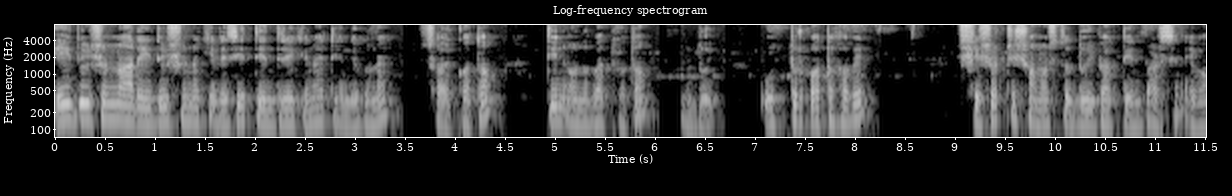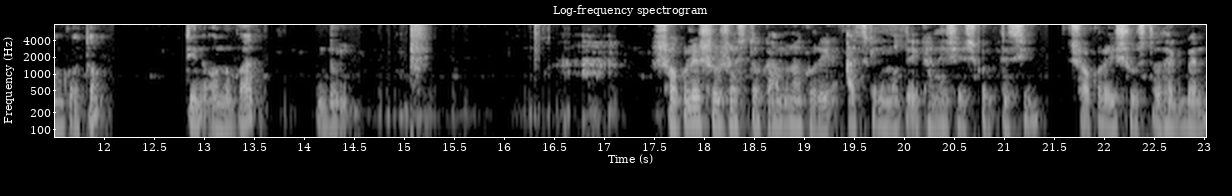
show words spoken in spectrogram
এই দুই শূন্য আর এই দুই শূন্য কেটেছি তিন তিরিকে নয়, তিন দুগুণে ছয় কত? তিন অনুপাত কত? দুই। উত্তর কত হবে? ছেষট্টি সমস্ত দুই ভাগ তিন পার্সেন্ট এবং কত? তিন অনুপাত দুই। সকলের সুস্বাস্থ্য কামনা করে আজকের মতো এখানে শেষ করতেছি। সকলেই সুস্থ থাকবেন,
